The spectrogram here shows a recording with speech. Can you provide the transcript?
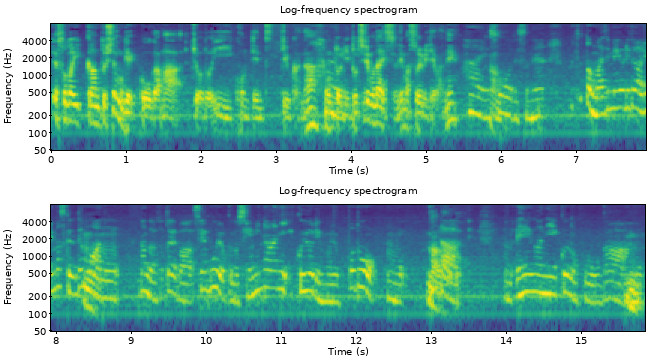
で、その一環としても月光がまあ、ちょうどいいコンテンツっていうかな、はい。本当にどっちでもないですよね。まあそういう意味ではね。はい、ん。そうですね。ちょっと真面目寄りではありますけどでも、うん。あのなんだろう例えば性暴力のセミナーに行くよりもよっぽどあのなるほど。まだあの映画に行くの方が、あのうん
